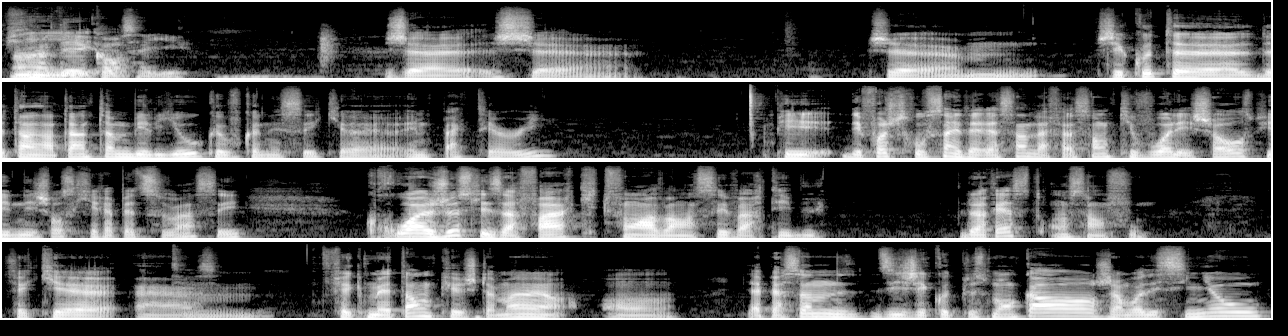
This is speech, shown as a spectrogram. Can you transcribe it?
Puis, Un des conseillers. Je, je, je, j'écoute euh, de temps en temps Tom Bilyeu, que vous connaissez, qui a Impact Theory. Puis des fois, je trouve ça intéressant de la façon qu'il voit les choses. Puis une des choses qu'il répète souvent, c'est crois juste les affaires qui te font avancer vers tes buts. Le reste, on s'en fout. Fait que, euh, fait que mettons que justement, on, la personne dit j'écoute plus mon corps, j'envoie des signaux.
